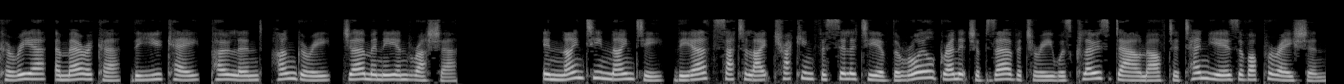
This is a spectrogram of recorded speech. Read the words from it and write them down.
Korea, America, the UK, Poland, Hungary, Germany and Russia. In 1990, the Earth satellite tracking facility of the Royal Greenwich Observatory was closed down after 10 years of operation.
